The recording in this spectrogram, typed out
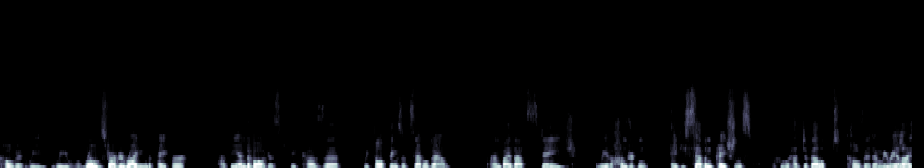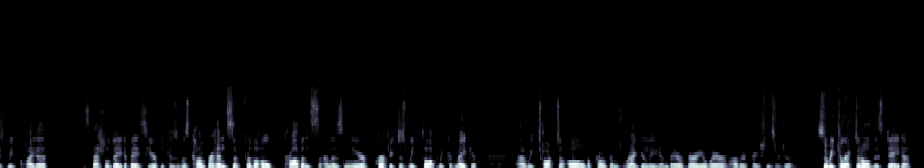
COVID. We, we wrote, started writing the paper at the end of August because uh, we thought things had settled down. And by that stage, we had 187 patients who had developed COVID. And we realized we'd quite a special database here because it was comprehensive for the whole province and as near perfect as we thought we could make it. Uh, we talked to all the programs regularly and they're very aware of how their patients are doing. So we collected all this data.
